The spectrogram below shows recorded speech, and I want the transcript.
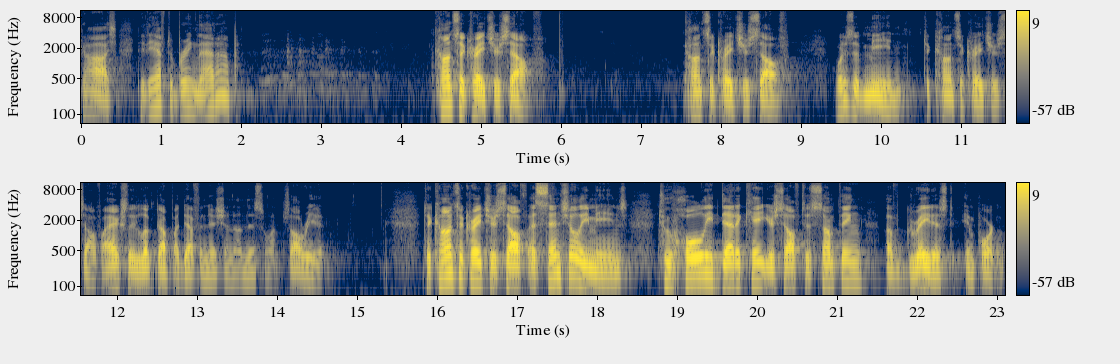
gosh, did he have to bring that up? Consecrate yourself. Consecrate yourself. What does it mean to consecrate yourself? I actually looked up a definition on this one, so I'll read it. To consecrate yourself essentially means to wholly dedicate yourself to something of greatest importance.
